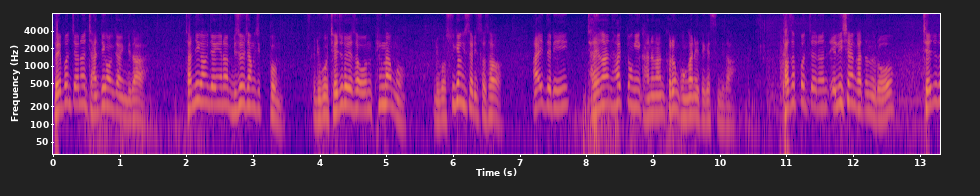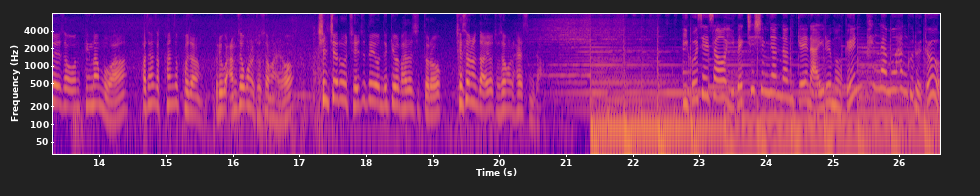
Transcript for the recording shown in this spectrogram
네 번째는 잔디광장입니다. 잔디광장에는 미술 장식품 그리고 제주도에서 온 팽나무 그리고 수경 시설이 있어서 아이들이 다양한 활동이 가능한 그런 공간이 되겠습니다. 다섯 번째는 엘리시안 가든으로 제주도에서 온 팽나무와 화산석 판석 포장 그리고 암석원을 조성하여 실제로 제주도에 온 느낌을 받을 수 있도록 최선을 다하여 조성을 하였습니다. 이곳에서 270년 넘게 나이를 먹은 팽나무 한 그루도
